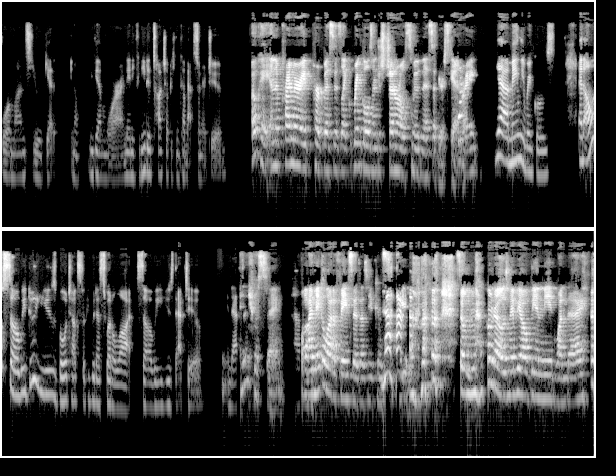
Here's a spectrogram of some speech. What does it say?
four months you get you know, you get more. And then if you need a touch up, you can come back sooner too. Okay. And the primary purpose is like wrinkles and just general smoothness of your skin, yeah. right? Yeah, mainly wrinkles. And also, we do use Botox for people that sweat a lot. So we use that too. And that's interesting. Well, I make a lot of faces, as you can see. so who knows? Maybe I'll be in need one day.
